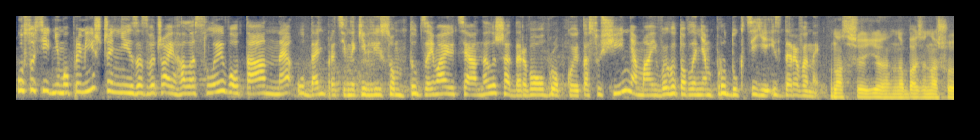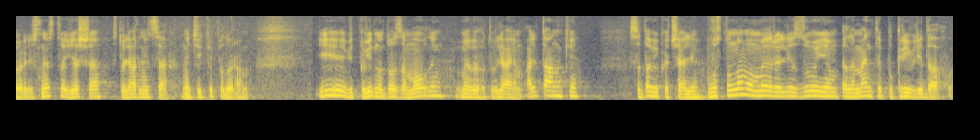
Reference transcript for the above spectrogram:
У сусідньому приміщенні зазвичай галасливо та не у день працівників лісу. Тут займаються не лише деревообробкою та сушінням, а й виготовленням продукції із деревини. У нас ще є на базі нашого лісництва є ще столярний цех, не тільки пилорами. І відповідно до замовлень ми виготовляємо альтанки, садові качелі. В основному ми реалізуємо елементи покрівлі даху.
